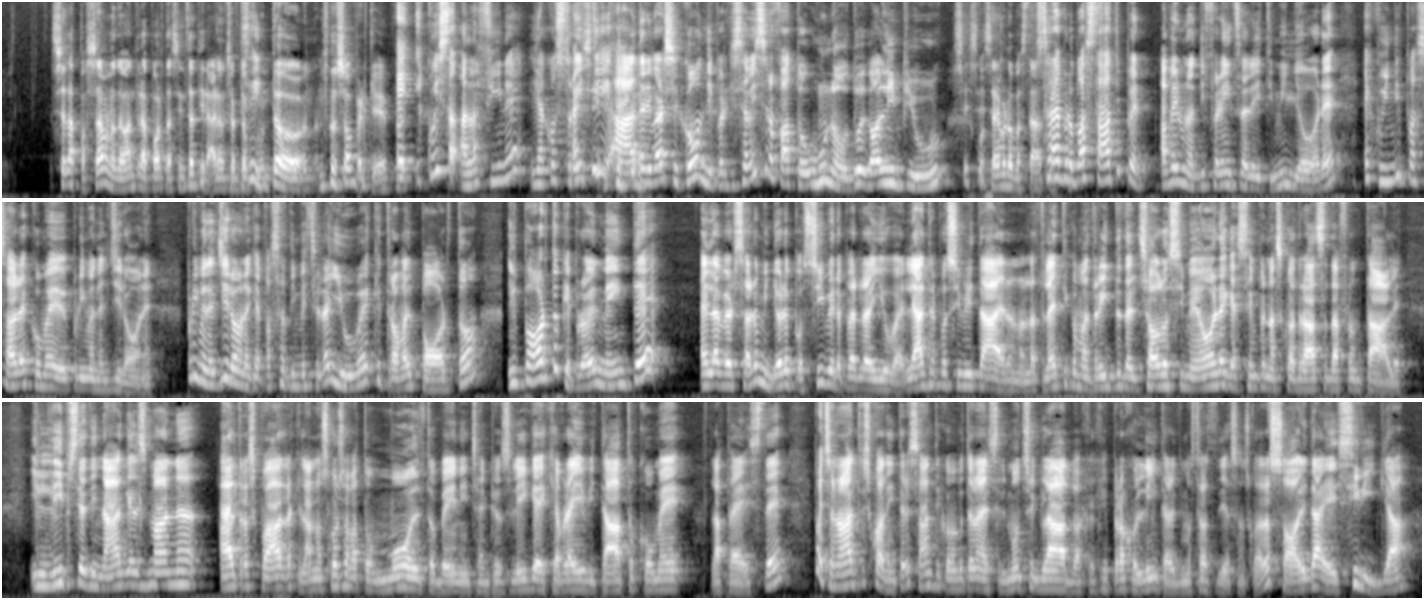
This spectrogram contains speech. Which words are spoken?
se la passavano davanti alla porta senza tirare a un certo Sì. punto, non so perché. E, questo alla fine li ha costretti Eh sì. ad arrivare secondi, perché se avessero fatto uno o due gol in più, Sì, sì, sarebbero bastati. sarebbero bastati per avere una differenza reti migliore e quindi passare come prima nel girone. Prima nel girone che è passata invece la Juve che trova il Porto, il Porto che probabilmente è l'avversario migliore possibile per la Juve. Le altre possibilità erano l'Atletico Madrid del Ciolo Simeone che è sempre una squadrazza da frontale. Il Lipsia di Nagelsmann, altra squadra che l'anno scorso ha fatto molto bene in Champions League e che avrei evitato come la peste. Poi c'erano altre squadre interessanti come potevano essere il Mönchengladbach che però con l'Inter ha dimostrato di essere una squadra solida e Siviglia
